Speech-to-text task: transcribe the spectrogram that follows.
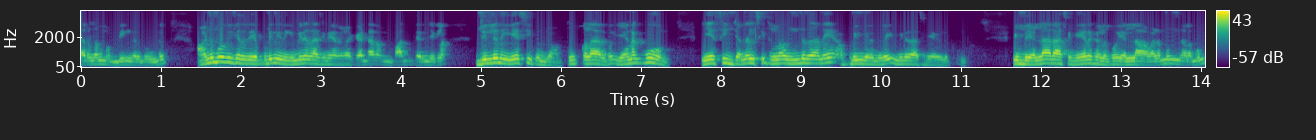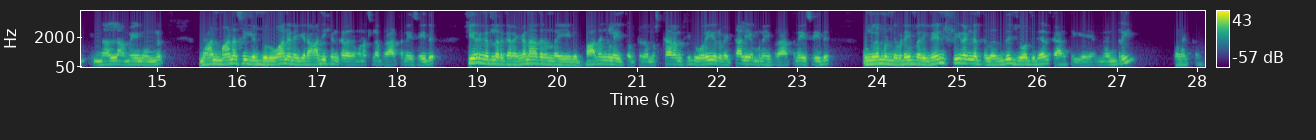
தருணம் அப்படிங்கிறது உண்டு. அனுபவிக்கிறது எப்படின்னு நீங்க மீனராசி நேரங்களை கேட்டா நம்ம பார்த்து தெரிஞ்சுக்கலாம். ஜில்லுன்னு ஏசி கொஞ்சம் தூக்கலா இருக்கும். எனக்கும் ஏசி ஜன்னல் சீட் எல்லாம் உண்டு தானே அப்படிங்கிற நிலை மீனராசி நேர்களுக்கு உண்டு. இப்படி எல்லா ராசி நேர்களுக்கும் எல்லா வளமும் நலமும் இந்நாளில் அமையணும்னு நான் மானசீக குருவா நினைக்கிற ஆதிசங்கரர் மனசுல பிரார்த்தனை செய்து ஸ்ரீரங்கத்தில் இருக்க ரங்கநாதனுடைய இரு பாதங்களை தொட்டு நமஸ்காரம் செய்து ஒரே ஒரு வெக்காளியம்மனை பிரார்த்தனை செய்து உங்களிடமிருந்து விடைபெறுகிறேன். ஸ்ரீரங்கத்திலிருந்து ஜோதிடர் கார்த்திகேயன். நன்றி. வணக்கம்.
